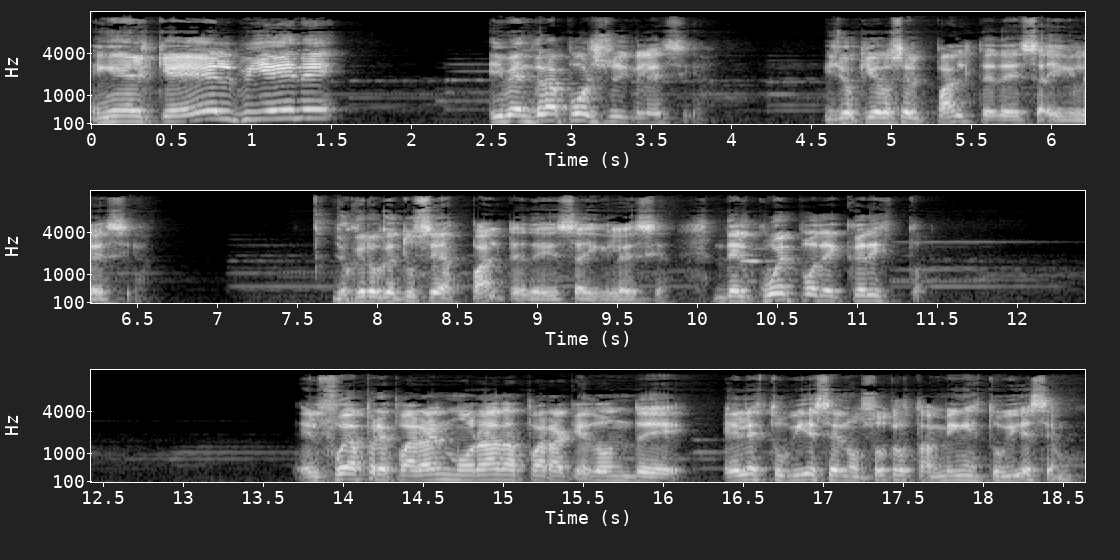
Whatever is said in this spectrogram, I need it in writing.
en el que Él viene y vendrá por su iglesia. Y yo quiero ser parte de esa iglesia. Yo quiero que tú seas parte de esa iglesia, del cuerpo de Cristo. Él fue a preparar morada para que donde Él estuviese, nosotros también estuviésemos.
